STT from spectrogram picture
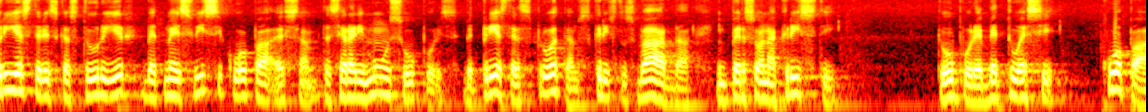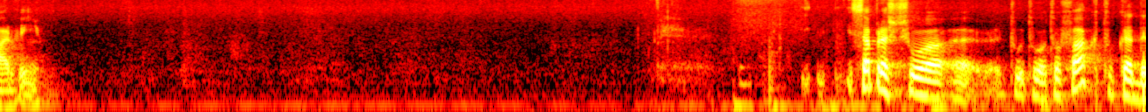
priesteris, kas tur ir, bet mēs visi kopā esam. Tas ir arī mūsu upuris. Bet priesteris, protams, Kristus vārdā, in persona Kristi, tu upurē, bet tu esi kopā ar viņu. saprast šo, eh, to, to, to faktu, kad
